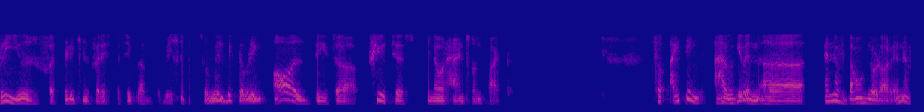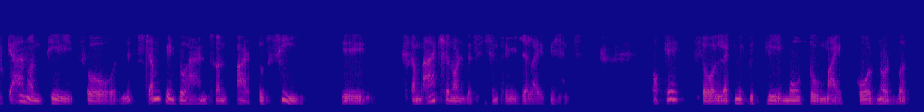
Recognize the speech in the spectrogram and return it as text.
tree used for prediction for a specific observation. So we'll be covering all these uh, features in our hands-on part. So I think I have given uh, enough download or enough GAN on theory. So let's jump into hands-on part to see uh, some action on decision visualizations. Okay, so let me quickly move to my code notebook.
